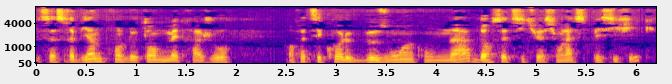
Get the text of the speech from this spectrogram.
ça serait bien de prendre le temps de mettre à jour, en fait, c'est quoi le besoin qu'on a dans cette situation-là spécifique.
